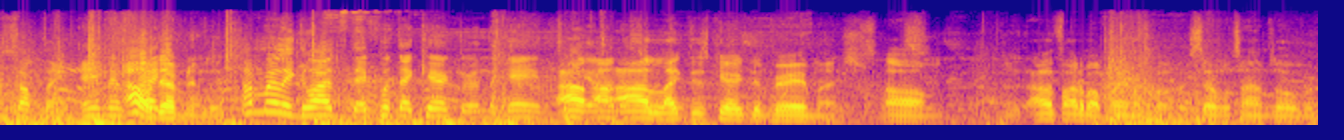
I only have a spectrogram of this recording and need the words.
something. And Oh, fact, definitely. I'm really glad that they put that character in the game. I, I, I like this character very much. Um, I thought about playing him several times over.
